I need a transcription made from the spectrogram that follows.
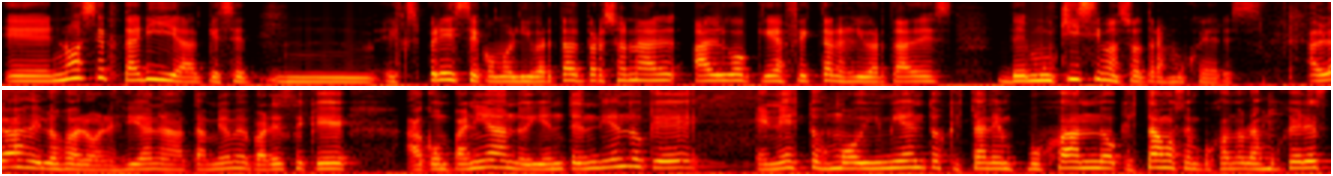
eh, no aceptaría que se mm, exprese como libertad personal algo que afecta a las libertades de muchísimas otras mujeres. Hablabas de los varones, Diana, también me parece que acompañando y entendiendo que en estos movimientos que están empujando, que estamos empujando las mujeres,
